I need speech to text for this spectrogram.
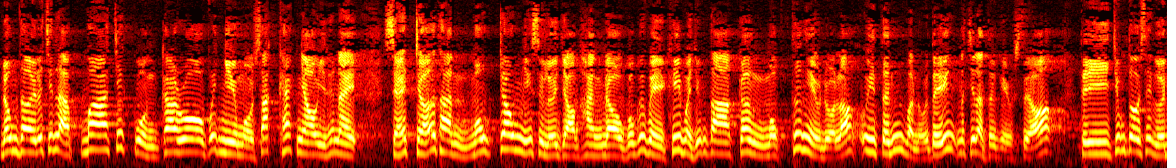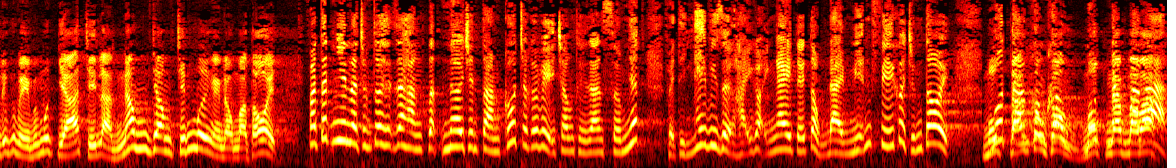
Đồng thời đó chính là ba chiếc quần caro với nhiều màu sắc khác nhau như thế này sẽ trở thành một trong những sự lựa chọn hàng đầu của quý vị khi mà chúng ta cần một thương hiệu đồ lót uy tín và nổi tiếng, đó chính là thương hiệu Seahawk. Thì chúng tôi sẽ gửi đến quý vị với mức giá chỉ là 590.000 đồng mà thôi. Và tất nhiên là chúng tôi sẽ ra hàng tận nơi trên toàn quốc cho quý vị trong thời gian sớm nhất. Vậy thì ngay bây giờ hãy gọi ngay tới tổng đài miễn phí của chúng tôi 1800 1533.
